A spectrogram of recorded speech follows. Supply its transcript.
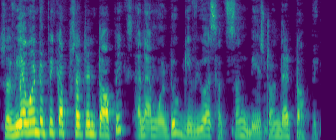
So we are going to pick up certain topics and I'm going to give you a satsang based on that topic.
